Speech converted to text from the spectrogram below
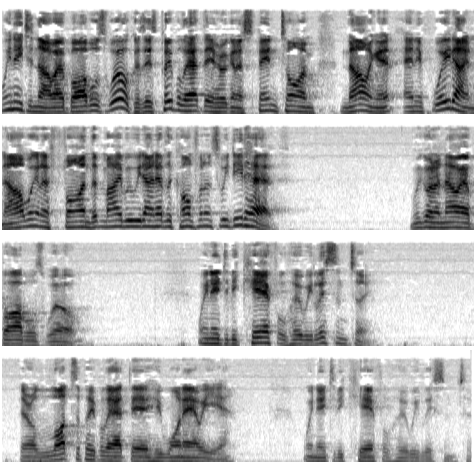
We need to know our Bibles well because there's people out there who are going to spend time knowing it, and if we don't know, we're going to find that maybe we don't have the confidence we did have. We've got to know our Bibles well. We need to be careful who we listen to. There are lots of people out there who want our ear. We need to be careful who we listen to.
